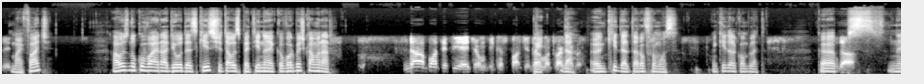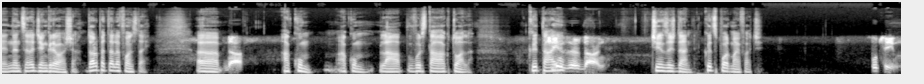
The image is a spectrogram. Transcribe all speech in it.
acasă. Mai faci? Auzi, nu cumva ai radio deschis și te auzi pe tine că vorbești cam rar. Da, poate fi aici un pic în spațiu, dar mă trag da, de închide-l, te rog frumos. Închide-l complet. Că Da. s- ne, ne înțelegem greu așa. Doar pe telefon stai. Uh, da. Acum, acum, la vârsta actuală. Cât ai? 50 de ani. 50 de ani. Cât sport mai faci? Puțin.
